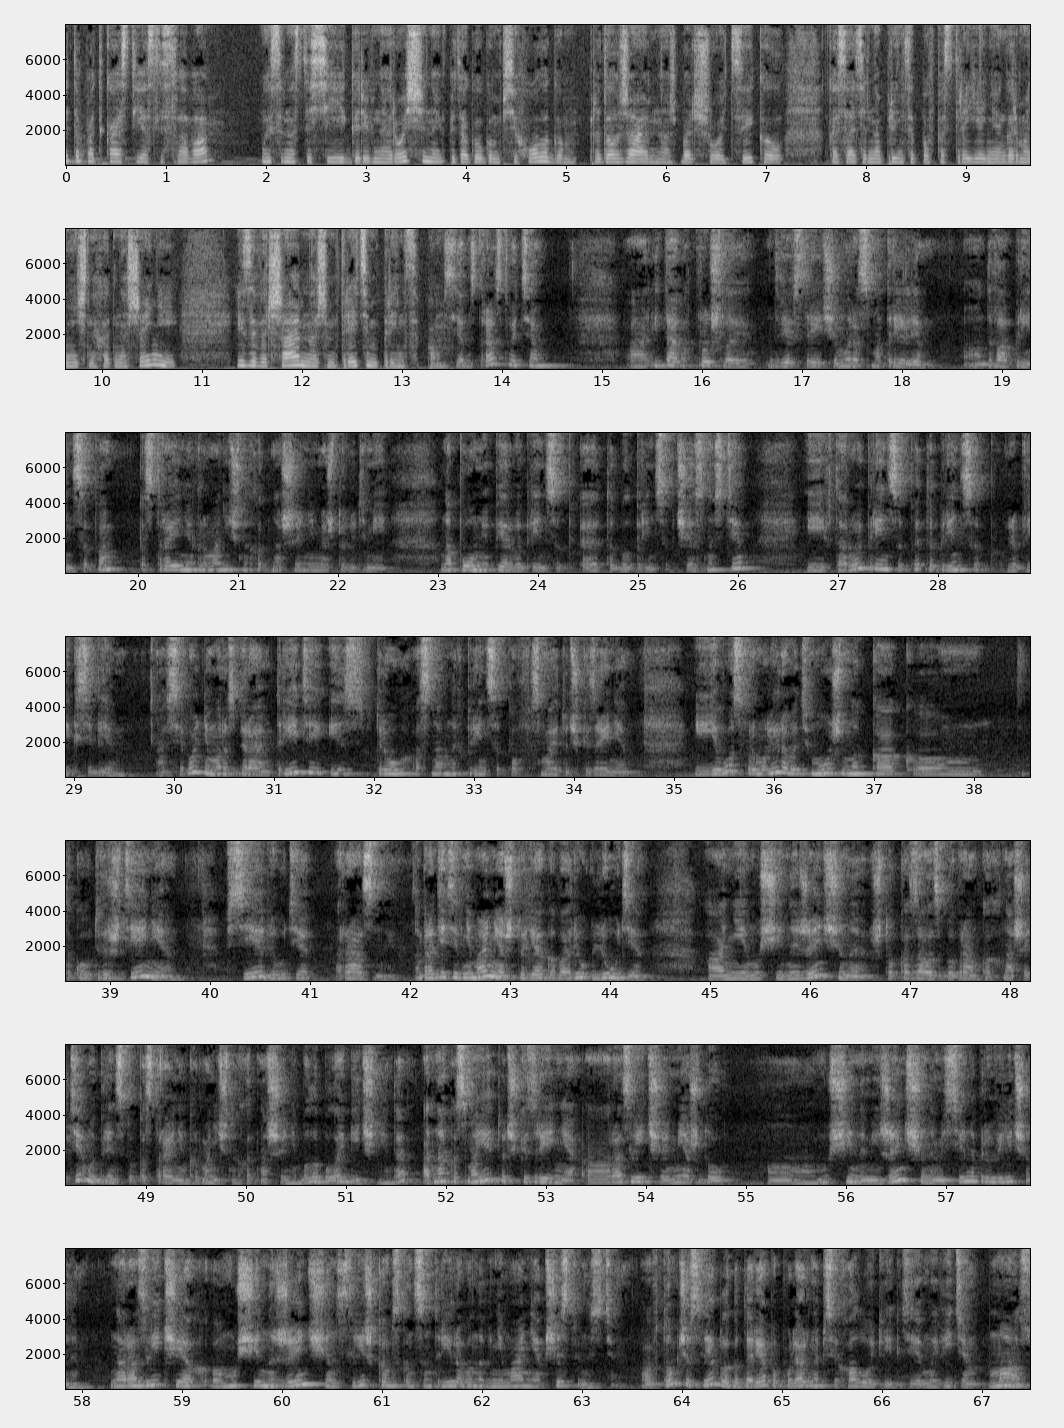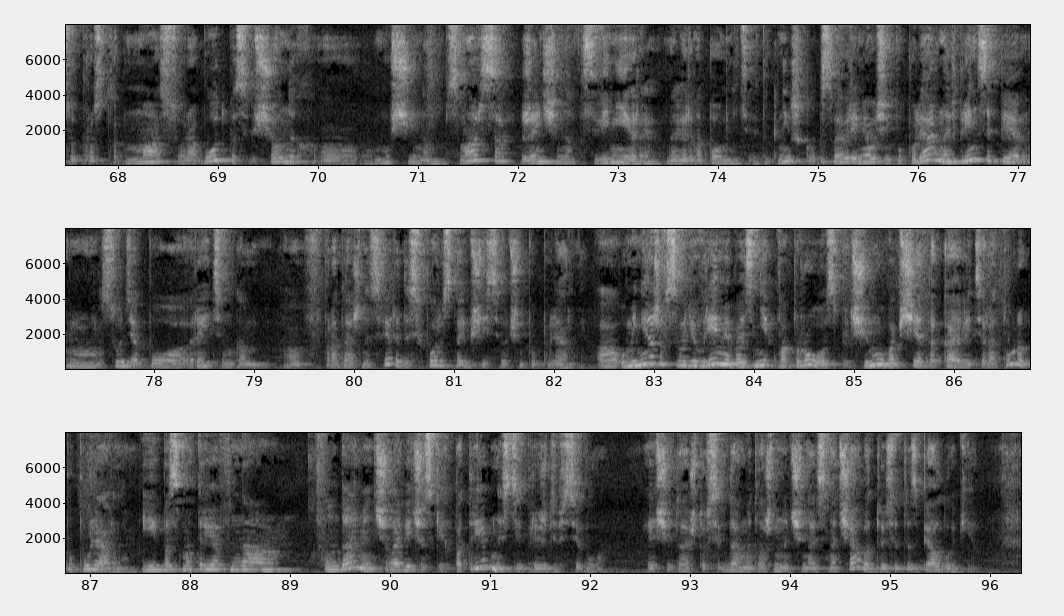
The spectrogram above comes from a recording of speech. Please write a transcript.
Это подкаст «Если слова». Мы с Анастасией Игоревной Рощиной, педагогом-психологом, продолжаем наш большой цикл касательно принципов построения гармоничных отношений и завершаем нашим третьим принципом. Всем здравствуйте. А, итак, в прошлые две встречи мы рассмотрели а, два принципа построения гармоничных отношений между людьми. Напомню, первый принцип – это был принцип честности, и второй принцип – это принцип любви к себе – а сегодня мы разбираем третий из трех основных принципов, с моей точки зрения. И его сформулировать можно как э, такое утверждение «все люди разные». Обратите внимание, что я говорю «люди», а не мужчины и женщины, что, казалось бы, в рамках нашей темы принципы построения гармоничных отношений было бы логичнее. Да? Однако, с моей точки зрения, э, различия между мужчинами и женщинами сильно преувеличены на различиях э, мужчин и женщин слишком сконцентрировано внимание общественности. А в том числе благодаря популярной психологии, где мы видим массу, просто массу работ, посвященных э, мужчинам с Марса, женщинам с Венеры. Наверное, помните эту книжку. В свое время очень популярная в принципе, судя по рейтингам э, в продажной сфере, до сих пор остающейся очень популярной. А у меня же в свое время возник вопрос, почему вообще такая литература популярна. И посмотрев на фундамент человеческих потребностей прежде всего, я считаю, что всегда мы должны начинать сначала, то есть это с биологии,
